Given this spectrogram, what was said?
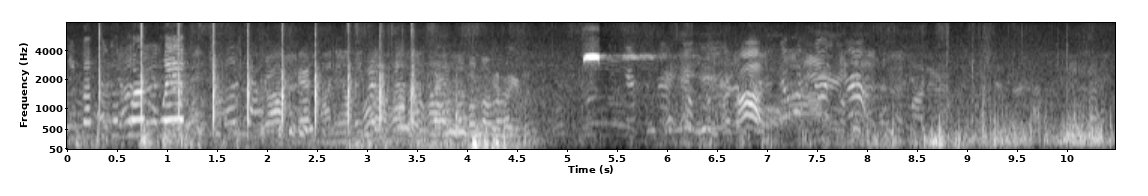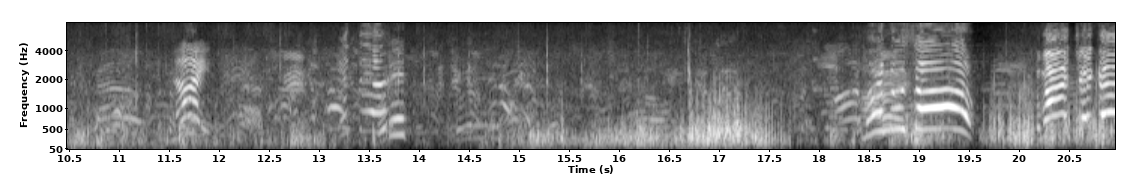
Keep up the good work, Whips. Nice. Get there. Manuso! Come on, Jacob!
